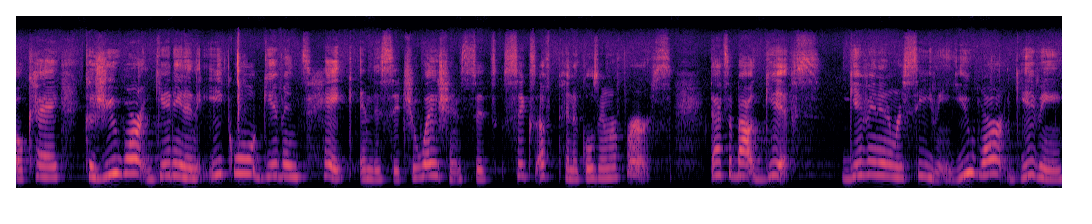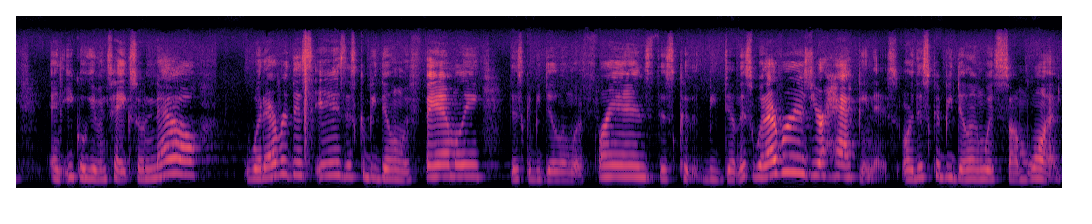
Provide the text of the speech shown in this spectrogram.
okay? Because you weren't getting an equal give and take in this situation. Six, six of Pentacles in reverse. That's about gifts, giving and receiving. You weren't giving an equal give and take. So now, whatever this is, this could be dealing with family, this could be dealing with friends, this could be dealing this whatever is your happiness, or this could be dealing with someone.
